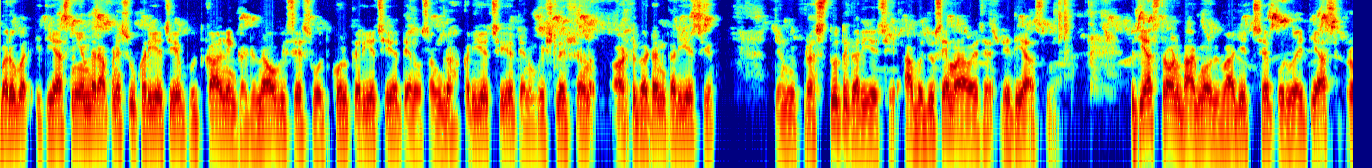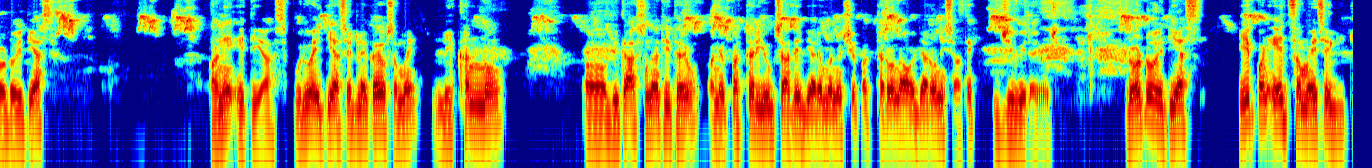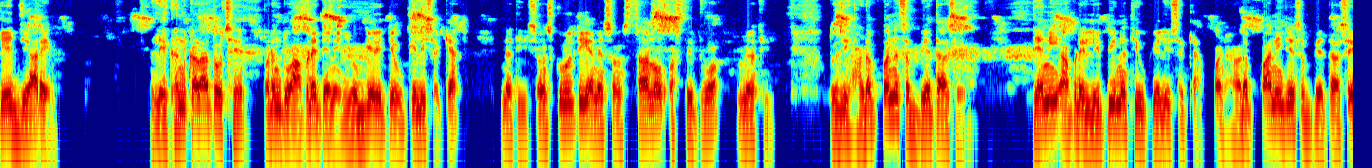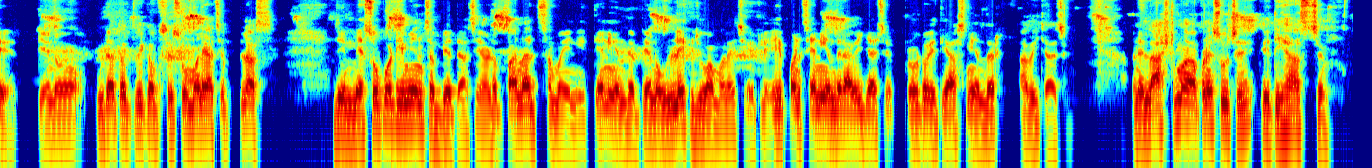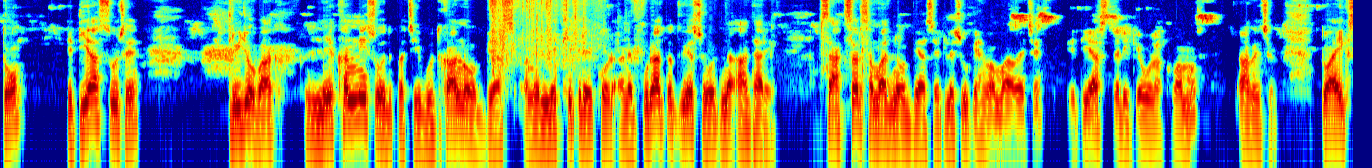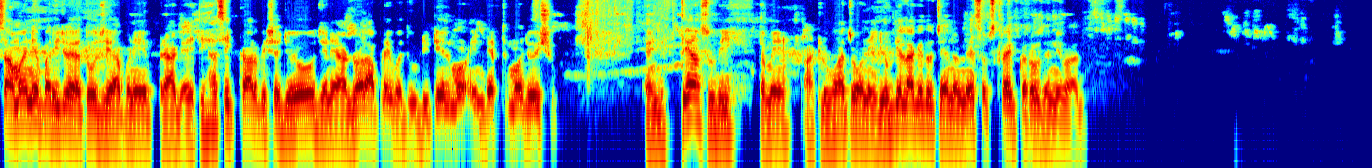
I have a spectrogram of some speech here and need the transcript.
બરોબર? ઇતિહાસની અંદર આપણે શું કરીએ છીએ? ભૂતકાળની ઘટનાઓ વિશે શોધખોળ કરીએ છીએ, તેનો સંગ્રહ કરીએ છીએ, તેનું વિશ્લેષણ, અર્થઘટન કરીએ છીએ, તેનું પ્રસ્તુત કરીએ છીએ. આ બધું શેમાં આવે છે? ઇતિહાસમાં. ઇતિહાસ ત્રણ ભાગમાં વિભાજિત છે. પૂર્વ ઇતિહાસ પ્રોટો ઇતિહાસ અને ઇતિહાસ. પૂર્વ ઇતિહાસ એટલે કયો સમય? લેખનનો વિકાસ નથી થયો અને પથ્થર યુગ સાથે જ્યારે મનુષ્ય પથ્થરોના ઓજારોની સાથે જીવી રહ્યો છે. પ્રોટો ઇતિહાસ એ પણ એ જ સમય છે કે જ્યારે લેખન કળા તો છે, પરંતુ આપણે તેને યોગ્ય રીતે ઉકેલી શક્યા નથી. સંસ્કૃતિ અને સંસ્થાનો અસ્તિત્વ નથી. તો જે હડપ્પન સભ્યતા છે, તેની આપણે લિપિ નથી ઉકેલી શક્યા. પણ હડપ્પાની જે સભ્યતા છે તેનો પુરાતત્વિક અવશેષો મળ્યા છે પ્લસ જે મેસોપોટેમિયન સભ્યતા છે, હડપ્પાના જ સમયની, તેની અંદર તેનો ઉલ્લેખ જોવા મળે છે, એટલે એ પણ શેની અંદર આવી છે? પ્રોટો ઇતિહાસની અંદર આવી જાય છે. અને લાસ્ટમાં આપણે શું છે? ઇતિહાસ છે. તો ઇતિહાસ શું છે? ત્રીજો ભાગ, લેખનની શોધ પછી ભૂતકાળનો અભ્યાસ અને લેખિત રેકોર્ડ અને પુરાતત્વીય સ્ત્રોતના આધારે સાક્ષર સમાજનો અભ્યાસ એટલે શું કહેવામાં આવે છે? ઇતિહાસ તરીકે ઓળખવામાં આવે છે. તો આ એક સામાન્ય પરિચય હતો જે આપણે પ્રાગ ઐતિહાસિક કાળ વિશે જોયો, જેને આગળ આપણે વધુ ડિટેલમાં ઇનડેપ્થમાં જોઈશું. એન્ડ ત્યાં સુધી તમે આટલું વાંચો અને યોગ્ય લાગે તો ચેનલને સબસ્ક્રાઇબ કરો. ધન્યવાદ.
